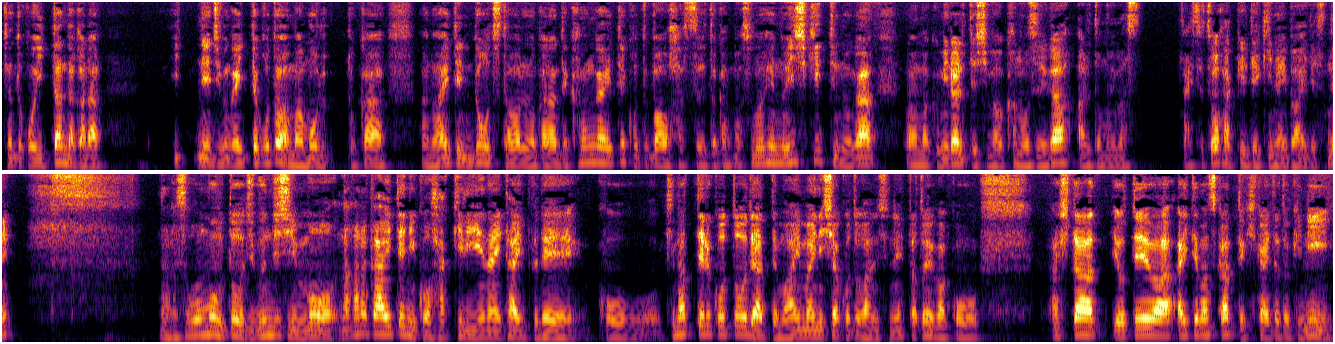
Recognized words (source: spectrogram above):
ちゃんとこう言ったんだから、ね、自分が言ったことは守るとか、あの、相手にどう伝わるのかなって考えて言葉を発するとか、まあその辺の意識っていうのが、まあ、甘く見られてしまう可能性があると思います。挨拶をはっきりできない場合ですね。なんかそう思うと自分自身もなかなか相手にこうはっきり言えないタイプで、こう、決まってることであっても曖昧にしちゃうことがあるんですね。例えばこう、明日予定は空いてますかって聞かれた時に、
